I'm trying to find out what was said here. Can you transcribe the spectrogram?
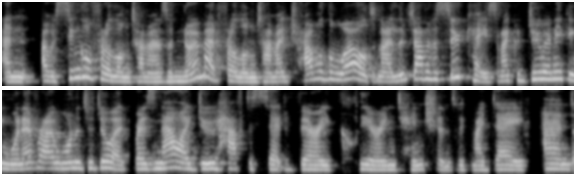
And I was single for a long time. I was a nomad for a long time. I traveled the world and I lived out of a suitcase and I could do anything whenever I wanted to do it. Whereas now I do have to set very clear intentions with my day. And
